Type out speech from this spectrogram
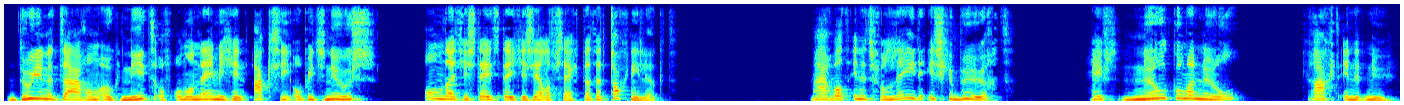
doe je het daarom ook niet of onderneem je geen actie op iets nieuws, omdat je steeds tegen jezelf zegt dat het toch niet lukt? Maar wat in het verleden is gebeurd, heeft 0,0 kracht in het nu.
